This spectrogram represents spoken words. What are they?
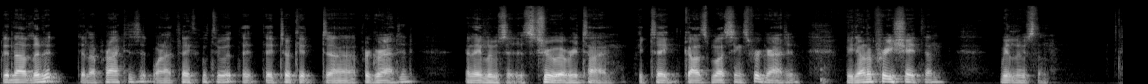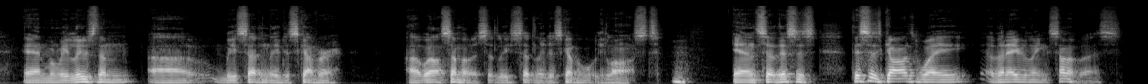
did not live it, did not practice it, were not faithful to it, they, they took it uh, for granted, and they lose it. It's true every time. We take God's blessings for granted. We don't appreciate them. We lose them. And when we lose them, uh, we suddenly discover, uh, well, some of us at least suddenly discover what we lost. And so this is this is God's way of enabling some of us,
